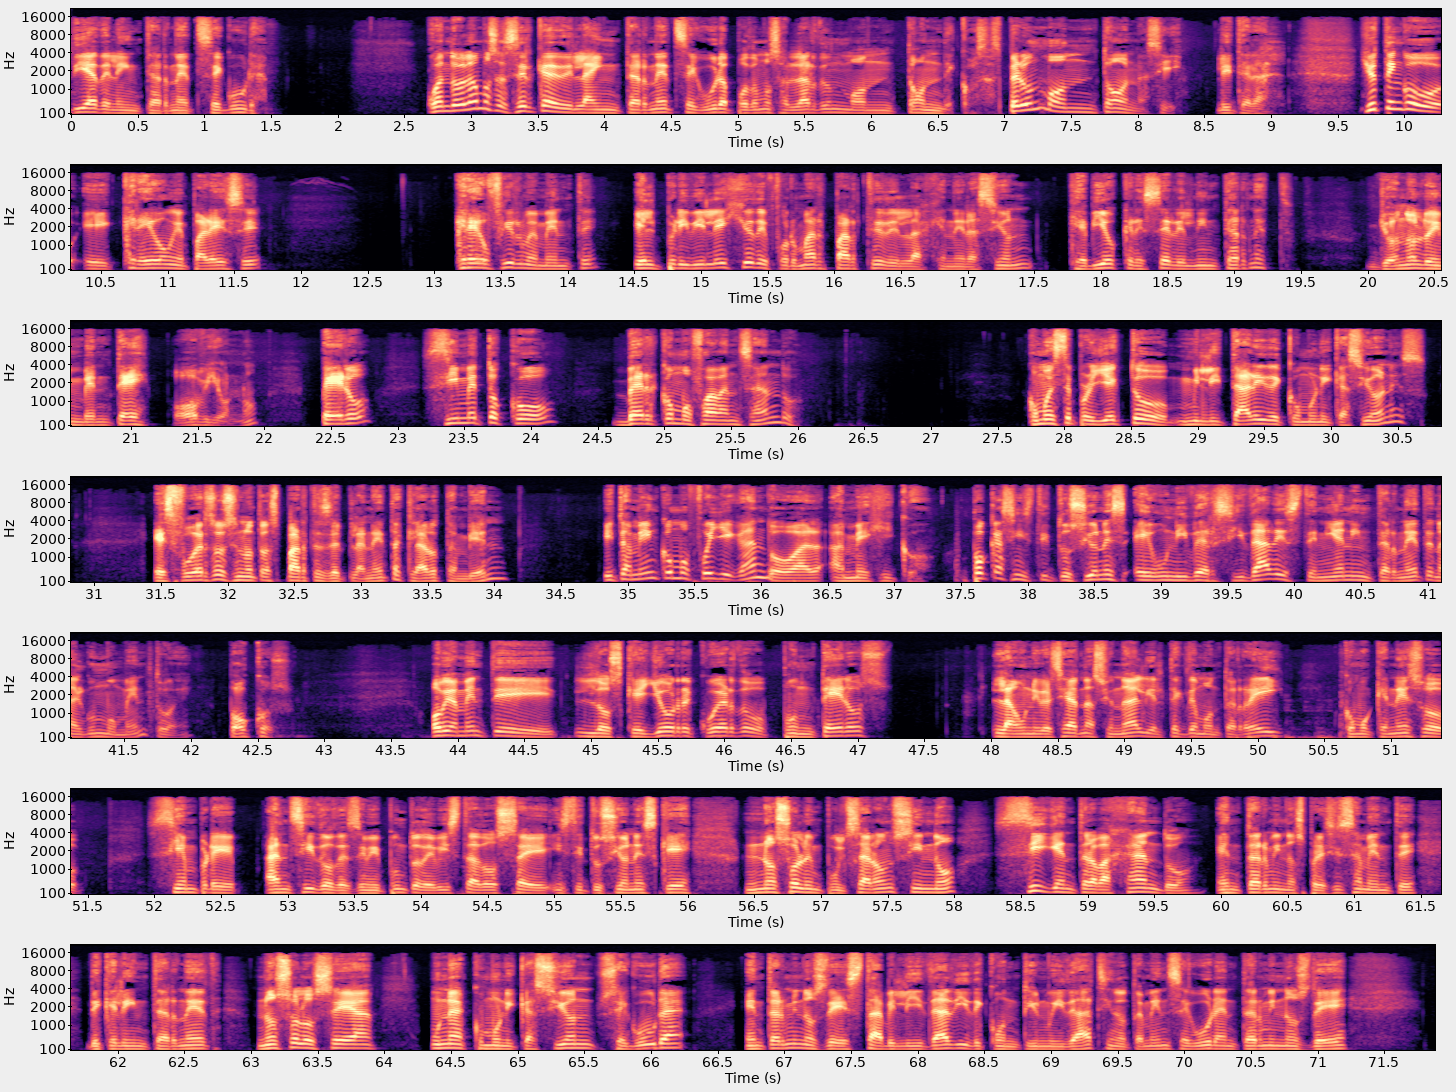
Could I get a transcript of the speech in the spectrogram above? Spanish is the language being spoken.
Día de la Internet Segura. Cuando hablamos acerca de la Internet segura podemos hablar de un montón de cosas, pero un montón así, literal. Yo tengo, eh, creo, me parece, creo firmemente, el privilegio de formar parte de la generación que vio crecer el Internet. Yo no lo inventé, obvio, ¿no? Pero sí me tocó ver cómo fue avanzando. Como este proyecto militar y de comunicaciones, esfuerzos en otras partes del planeta, claro, también, y también cómo fue llegando a, a México. Pocas instituciones e universidades tenían Internet en algún momento, ¿eh? pocos. Obviamente los que yo recuerdo punteros, la Universidad Nacional y el TEC de Monterrey, como que en eso siempre han sido, desde mi punto de vista, dos instituciones que no solo impulsaron, sino siguen trabajando en términos precisamente de que el Internet no solo sea una comunicación segura en términos de estabilidad y de continuidad, sino también segura en términos de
